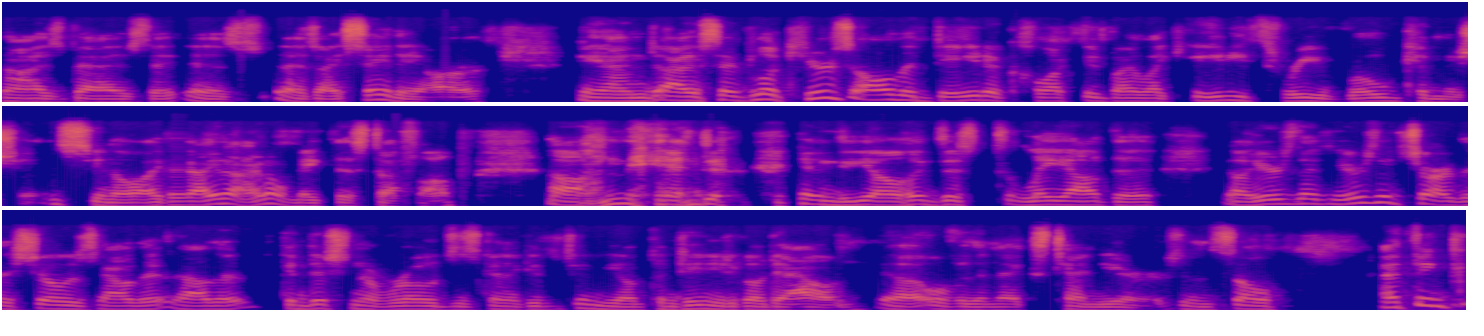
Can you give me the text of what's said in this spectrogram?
not as bad as they, as as I say they are, and I said, look, here's all the data collected by like 83 road commissions. You know, like I, I don't make this stuff up, um, and and you know just lay out the you know, here's the here's a chart that shows how the how the condition of roads is going to continue you know continue to go down uh, over the next 10 years, and so I think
